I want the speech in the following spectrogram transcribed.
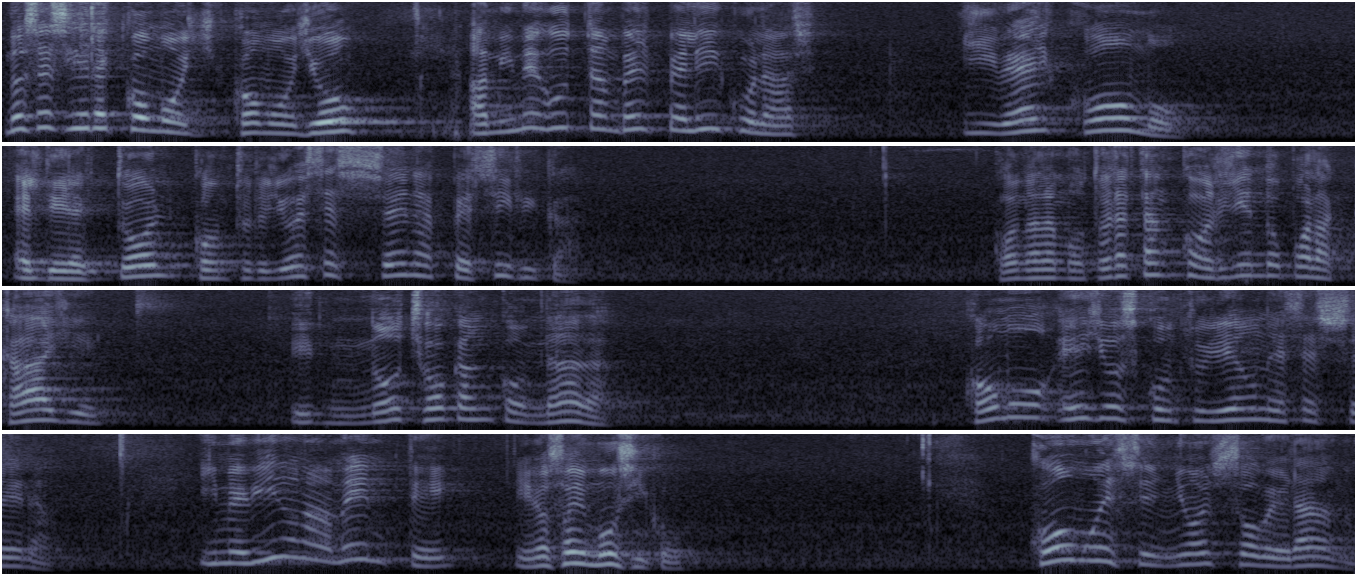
No sé si eres como, como yo. A mí me gustan ver películas y ver cómo el director construyó esa escena específica. Cuando las motoras están corriendo por la calle y no chocan con nada. ¿Cómo ellos construyeron esa escena? Y me vino a la mente, y no soy músico, cómo el Señor soberano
